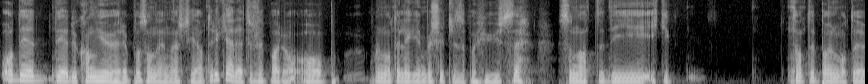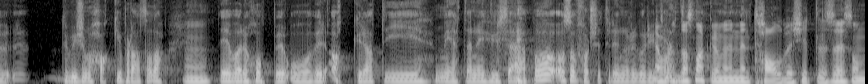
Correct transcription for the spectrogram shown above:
Og det, det du kan gjøre på sånne energiavtrykk, er rett og slett bare å, å på en måte legge en beskyttelse på huset, sånn at de ikke Sånn at det på en måte det blir som hakk i plata. da. Mm. Det bare hopper over akkurat de meterne huset er på, og så fortsetter det når det går ut Ja, for da snakker du om en mental beskyttelse. Sånn,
